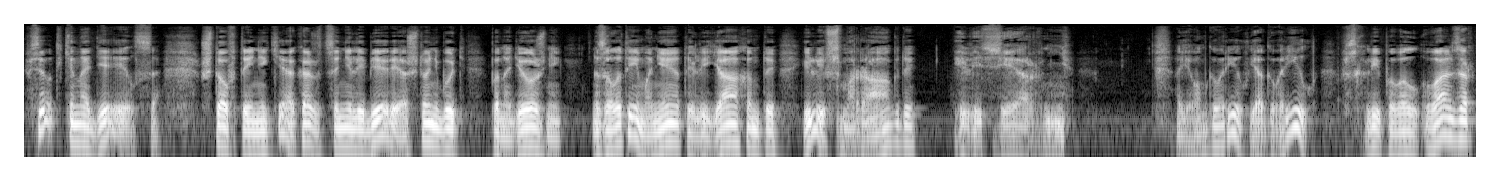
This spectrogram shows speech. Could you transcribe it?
Все-таки надеялся, что в тайнике окажется не Либерия, а что-нибудь понадежней. Золотые монеты или яхонты, или смарагды. или зернь. — А я вам говорил, я говорил, — всхлипывал Вальзер,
